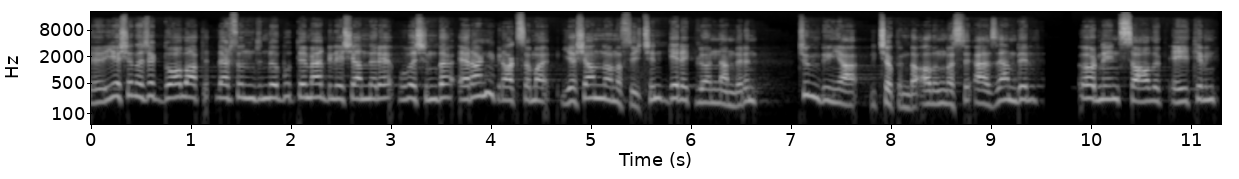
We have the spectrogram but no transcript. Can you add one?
Ee, yaşanacak doğal afetler sonucunda bu temel bileşenlere ulaşımda herhangi bir aksama yaşanmaması için gerekli önlemlerin tüm dünya çapında alınması elzemdir. Örneğin sağlık, eğitim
